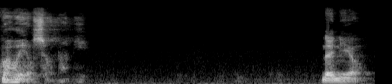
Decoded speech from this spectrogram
Qual é o seu nome? Daniel.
